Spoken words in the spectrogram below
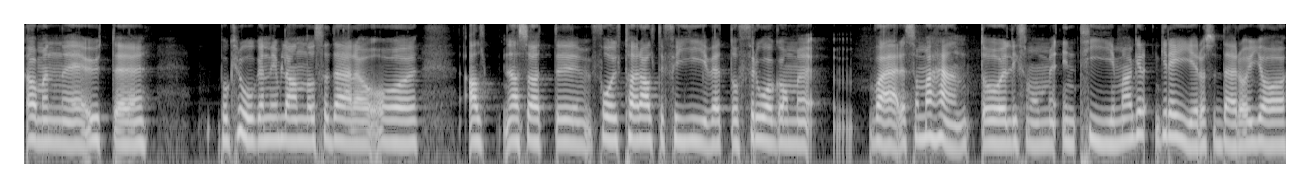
ja, men är ute på krogen ibland och sådär och allt, alltså att eh, folk tar alltid för givet och frågar om eh, vad är det som har hänt och liksom om intima gre- grejer och sådär och jag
